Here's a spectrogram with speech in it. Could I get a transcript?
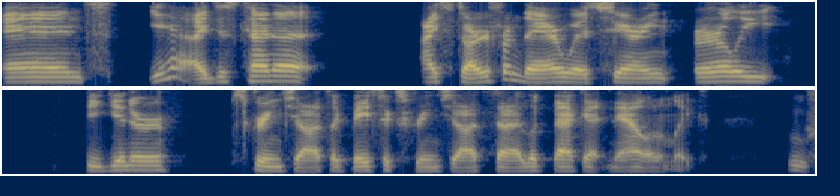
and yeah, I just kind of I started from there with sharing early beginner screenshots, like basic screenshots that I look back at now and I'm like, oof,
